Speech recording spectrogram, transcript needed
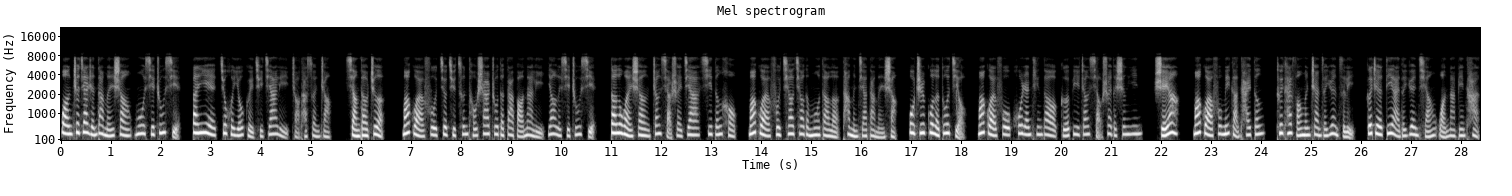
往这家人大门上摸些猪血，半夜就会有鬼去家里找他算账。想到这，马寡妇就去村头杀猪的大宝那里要了些猪血。到了晚上，张小帅家熄灯后，马寡妇悄悄的摸到了他们家大门上。不知过了多久。马寡妇忽然听到隔壁张小帅的声音：“谁啊？”马寡妇没敢开灯，推开房门，站在院子里，隔着低矮的院墙往那边看，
